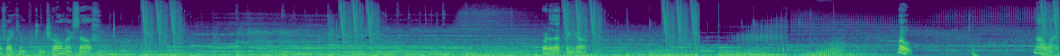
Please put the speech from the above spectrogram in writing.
If I can control myself. Where did that thing go? Oh. Now what?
